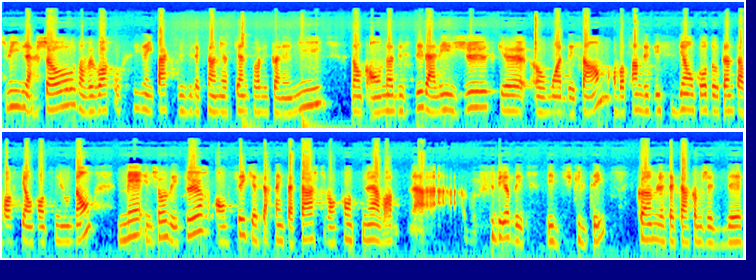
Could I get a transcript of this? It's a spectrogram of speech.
suit la chose. On veut voir aussi l'impact des élections américaines sur l'économie. Donc, on a décidé d'aller jusqu'au mois de décembre. On va prendre des décisions au cours d'automne, savoir si on continue ou non. Mais une chose est sûre, on sait qu'il y a certains secteurs qui vont continuer à avoir à subir des, difficultés, comme le secteur, comme je disais,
